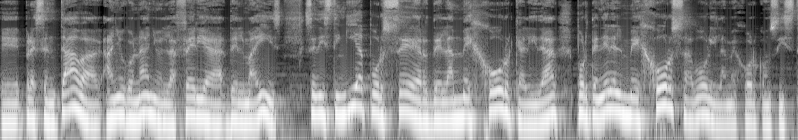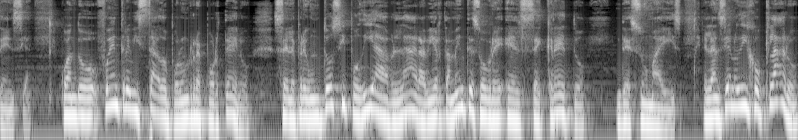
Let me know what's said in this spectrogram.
eh, presentaba año con año en la feria del maíz se distinguía por ser de la mejor calidad, por tener el mejor sabor y la mejor consistencia. Cuando fue entrevistado por un reportero, se le preguntó si podía hablar abiertamente sobre el secreto de su maíz. El anciano dijo, claro,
